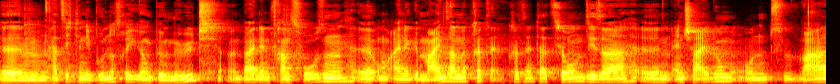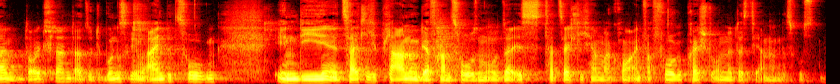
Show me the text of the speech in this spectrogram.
Ähm, hat sich denn die Bundesregierung bemüht bei den Franzosen äh, um eine gemeinsame Prä Präsentation dieser ähm, Entscheidung und war Deutschland, also die Bundesregierung, einbezogen in die zeitliche Planung der Franzosen oder ist tatsächlich Herr Macron einfach vorgeprescht, ohne dass die anderen das wussten?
